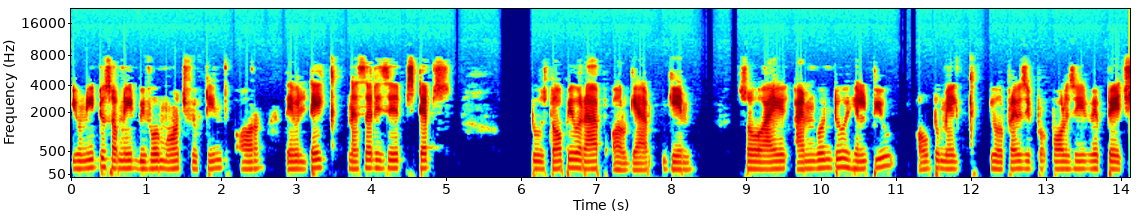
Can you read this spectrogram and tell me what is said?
you need to submit before march 15th or they will take necessary steps to stop your app or game. So i i'm going to help you how to make your privacy policy web page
